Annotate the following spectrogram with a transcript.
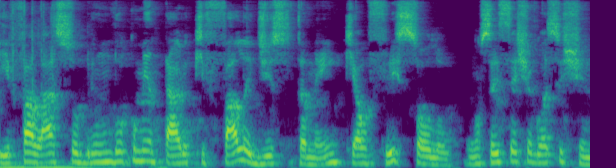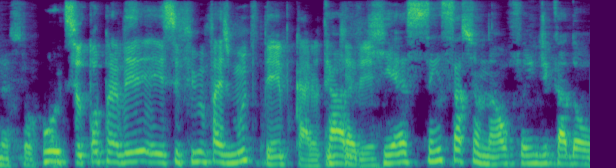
E falar sobre um documentário que fala disso também, que é o Free Solo. Não sei se você chegou a assistir, Nestor. Putz, eu tô pra ver esse filme faz muito tempo, cara. Eu tenho Cara, que ver. que é sensacional. Foi indicado ao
